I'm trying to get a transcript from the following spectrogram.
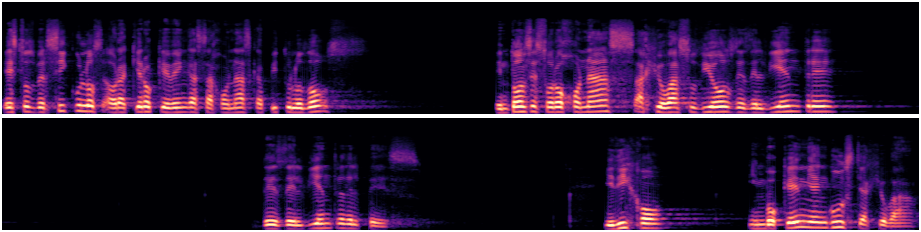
estos versículos. Ahora quiero que vengas a Jonás capítulo 2. Entonces oró Jonás a Jehová su Dios desde el vientre desde el vientre del pez. Y dijo, invoqué en mi angustia a Jehová,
